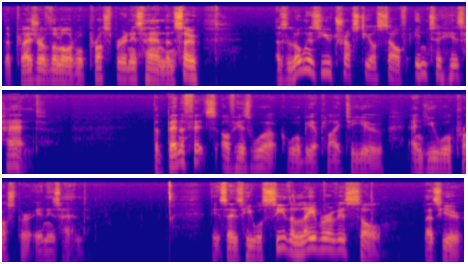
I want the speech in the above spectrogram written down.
The pleasure of the Lord will prosper in his hand. And so as long as you trust yourself into his hand, the benefits of his work will be applied to you, and you will prosper in his hand. It says, He will see the labor of his soul, that's you,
